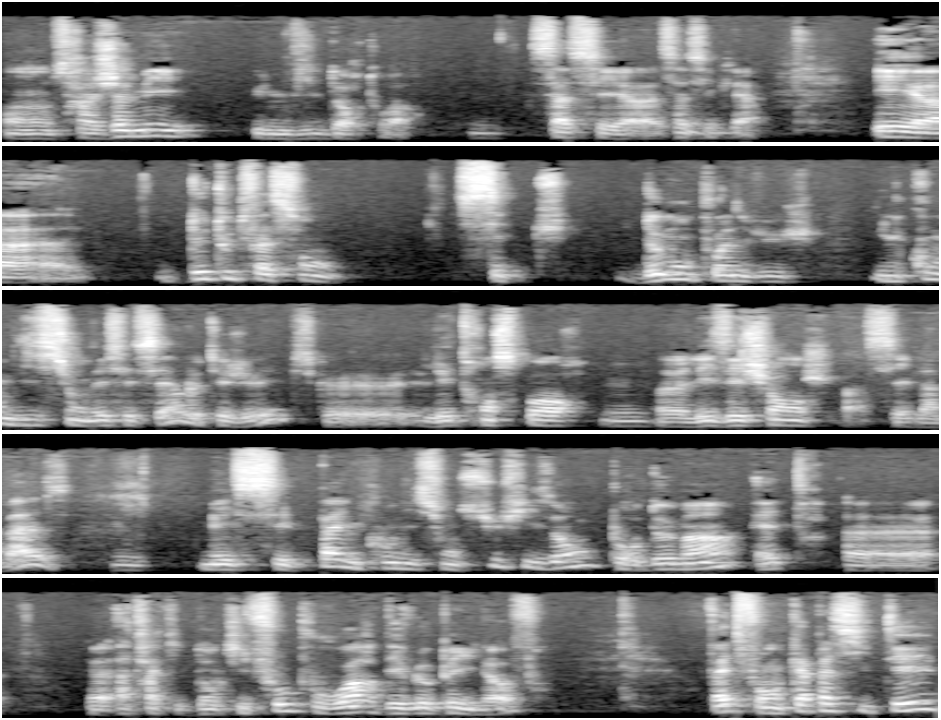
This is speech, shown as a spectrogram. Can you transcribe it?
on ne sera jamais une ville dortoir. Ça, c'est euh, c'est clair. Et euh, de toute façon, c'est, de mon point de vue, une condition nécessaire, le TGV, puisque les transports, mm. euh, les échanges, bah, c'est la base, mm. mais ce n'est pas une condition suffisante pour demain être attractif. Donc il faut pouvoir développer une offre. En fait, il faut en capacité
